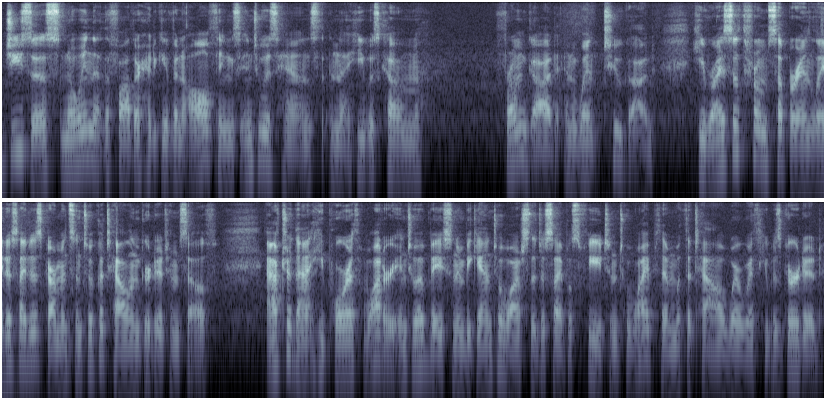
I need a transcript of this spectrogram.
Jesus, knowing that the Father had given all things into his hands, and that he was come from God and went to God. He riseth from supper and laid aside his garments and took a towel and girded himself. After that he poureth water into a basin and began to wash the disciples' feet and to wipe them with the towel wherewith he was girded.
